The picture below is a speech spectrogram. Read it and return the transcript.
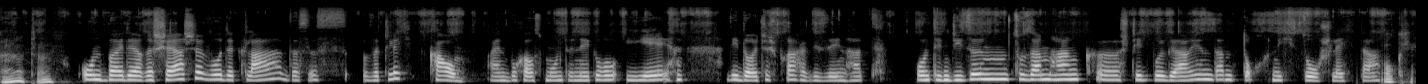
Ah, toll. Und bei der Recherche wurde klar, dass es wirklich kaum ein Buch aus Montenegro je die deutsche Sprache gesehen hat. Und in diesem Zusammenhang äh, steht Bulgarien dann doch nicht so schlecht da. Okay.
